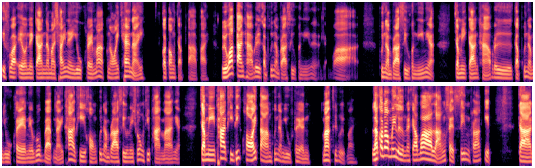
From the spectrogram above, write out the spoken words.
อิสราเอล ในการนำมาใช้ในยูเครนมากน้อยแค่ไหน ก็ต้องจับตาไป หรือว่าการหารือกับผู้นำบราซิลคนนี้เนี่ยว่าผู้นำบราซิลคนนี้เนี่ย จะมีการหารือกับผู้นำยูเครนในรูปแบบไหนท่าทีของผู้นำบราซิลในช่วงที่ผ่านมาเนี่ยจะมีท่าทีที่คล้อยตามผู้นำยูเครนมากขึ้นหรือไม่ แล้วก็ต้องไม่ลืมนะครับว่าหลังเสร็จสิ้นภารกิจการ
